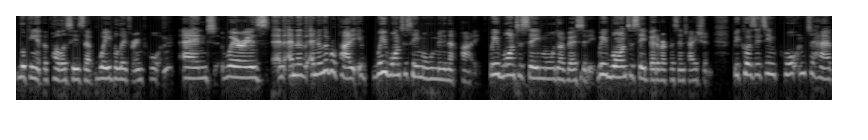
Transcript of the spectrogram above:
looking at the policies that we believe are important. And whereas, and, and, the, and the Liberal Party, we want to see more women in that party. We want to see more diversity. We want to see better representation because it's important to have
